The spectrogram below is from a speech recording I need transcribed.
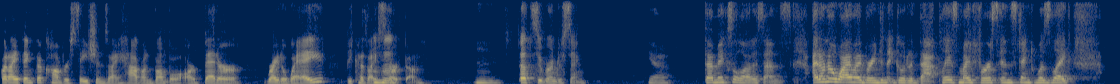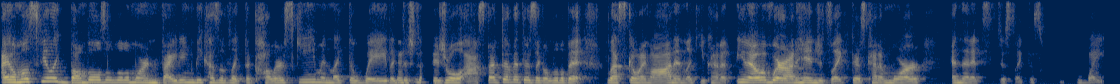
But I think the conversations I have on Bumble are better right away because I Mhm. start them. Mm, That's super interesting. Yeah. That makes a lot of sense. I don't know why my brain didn't go to that place. My first instinct was like, I almost feel like Bumble's a little more inviting because of like the color scheme and like the way, like just the mm-hmm. visual aspect of it. There's like a little bit less going on, and like you kind of, you know, and where on Hinge it's like there's kind of more, and then it's just like this white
